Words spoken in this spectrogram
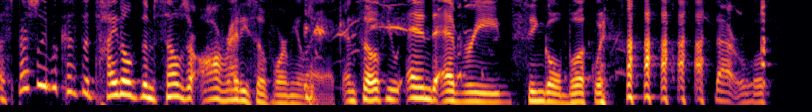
Especially because the titles themselves are already so formulaic. and so if you end every single book with that rules.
